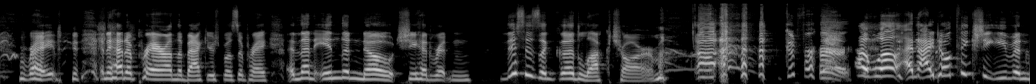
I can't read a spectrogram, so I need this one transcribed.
Right. And it had a prayer on the back you're supposed to pray. And then in the note, she had written, This is a good luck charm. Uh, good for her. Uh, well, and I don't think she even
